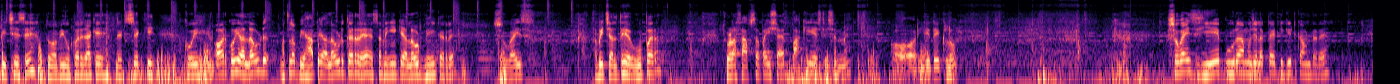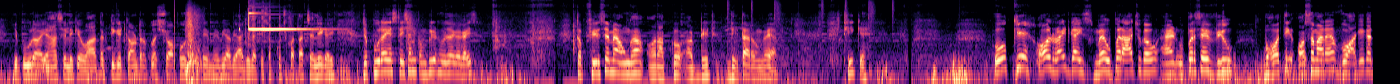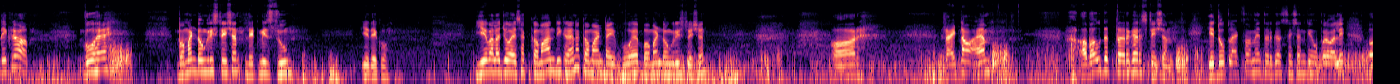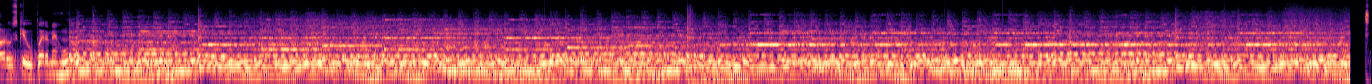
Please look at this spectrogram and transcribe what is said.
पीछे से तो अभी ऊपर जाके लेट्स चेक कि कोई और कोई अलाउड मतलब यहाँ पे अलाउड कर रहे हैं, ऐसा नहीं है कि अलाउड नहीं कर रहे। सो so गाइस अभी चलते हैं ऊपर। थोड़ा साफ़ सफ़ाई शायद बाकी है स्टेशन में। और ये देख लो। सो so गाइज़ ये पूरा मुझे लगता है टिकट काउंटर है। ये पूरा यहाँ से लेके वहाँ तक टिकट काउंटर प्लस शॉप हो सकते हैं। मे भी अभी आगे जाके सब कुछ पता चलेगा ही जब पूरा ये स्टेशन कंप्लीट हो जाएगा गाइज़ तब फिर से मैं आऊँगा और आपको अपडेट देता रहूँगा यार। ठीक है? ओके ऑल राइट गाइज़ मैं ऊपर आ चुका हूँ एंड ऊपर से व्यू बहुत ही औसम आ रहा है। वो आगे का देख रहे हो आप? वो है Bamandongri station let me zoom ये देखो। ये वाला जो ऐसा कमान दिख रहा है ना, कमान टाइप वो है बमन डोंगरी स्टेशन। और right now I am about the Targhar station ये दो प्लेटफॉर्म है तरगर स्टेशन के ऊपर वाले, और उसके ऊपर में हूँ।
